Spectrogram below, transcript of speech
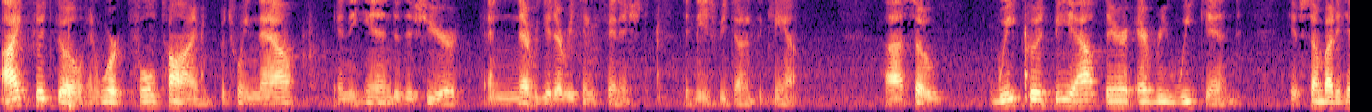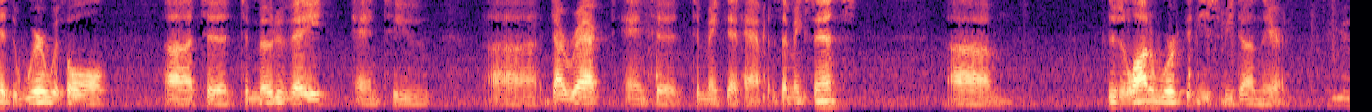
I could go and work full time between now and the end of this year and never get everything finished that needs to be done at the camp. Uh, so we could be out there every weekend if somebody had the wherewithal uh, to to motivate and to uh, direct and to to make that happen. Does that make sense? Um, there's a lot of work that needs to be done there. Amen.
